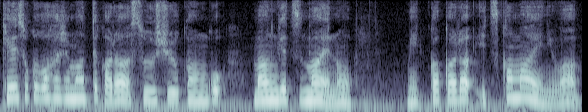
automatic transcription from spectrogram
計測が始まってから数週間後満月前の3日から5日前には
